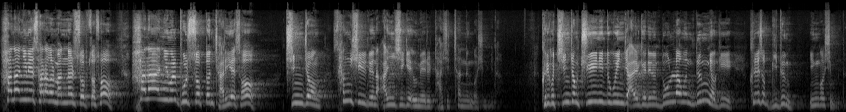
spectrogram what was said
하나님의 사랑을 만날 수 없어서 하나님을 볼 수 없던 자리에서 진정 상실된 안식의 음해를 다시 찾는 것입니다. 그리고 진정 주인이 누구인지 알게 되는 놀라운 능력이 그래서 믿음인 것입니다.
